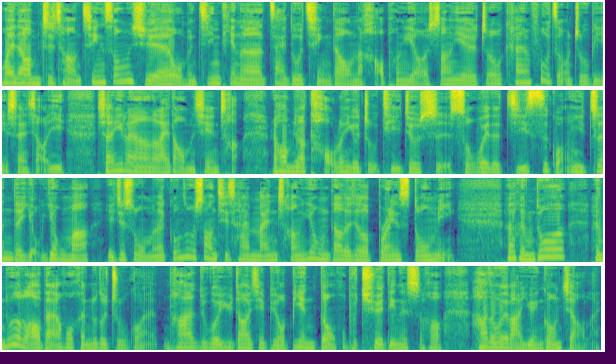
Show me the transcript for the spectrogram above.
好，欢迎到我们职场轻松学。我们今天呢，再度请到我们的好朋友，商业周刊副总主笔单小艺。小艺来来到我们现场，然后我们要讨论一个主题，就是所谓的集思广益真的有用吗？也就是我们的工作上其实还蛮常用到的，叫做 brainstorming。呃，很多很多的老板或很多的主管，他如果遇到一些比如变动或不确定的时候，他都会把员工叫来，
